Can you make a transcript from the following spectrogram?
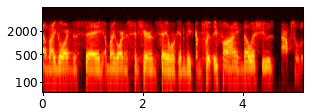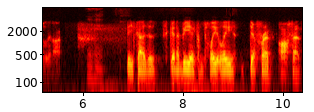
Am I going to say, am I going to sit here and say we're going to be completely fine, no issues? Absolutely not. Mm-hmm. Because it's going to be a completely different offense.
